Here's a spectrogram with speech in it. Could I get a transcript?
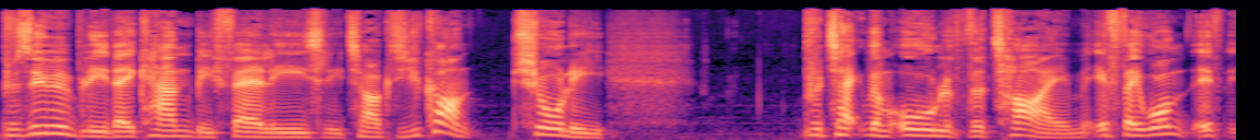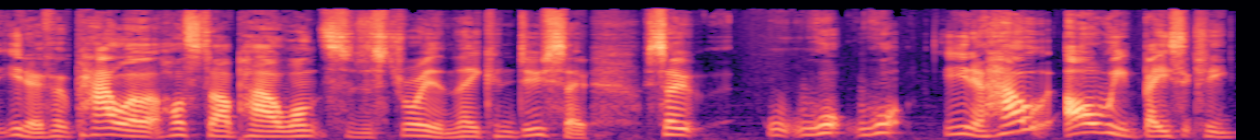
presumably they can be fairly easily targeted. You can't surely protect them all of the time. If they want, if you know, if a power hostile power wants to destroy them, they can do so. So what what you know how are we basically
